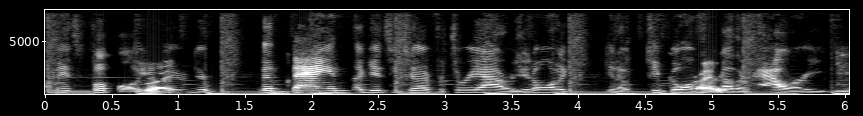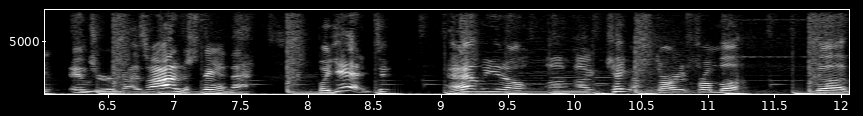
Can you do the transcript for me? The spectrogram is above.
I mean it's football. You're, right. you're, you're been banging against each other for three hours. You don't want to you know keep going right. for another hour. You get injured. So I understand that. But yeah, have you know a, a kick. I started from the the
